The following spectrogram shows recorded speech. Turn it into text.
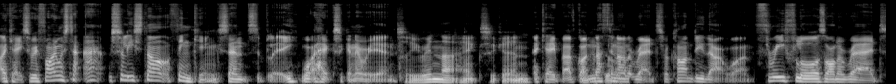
Okay, so if I was to actually start thinking sensibly, what hexagon are we in? So you're in that hexagon. Okay, but I've got Oh nothing God. on a red, so I can't do that one. Three floors on a red.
